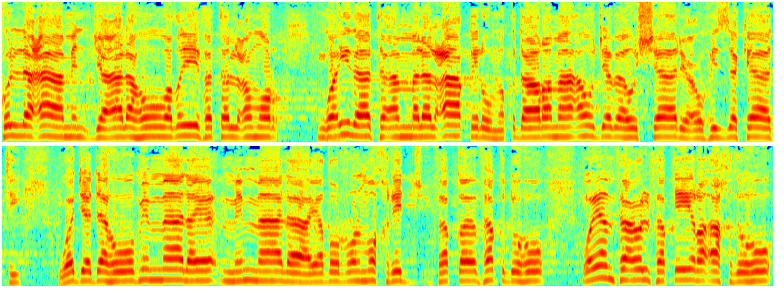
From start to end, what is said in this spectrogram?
كل عام جعله وظيفة العمر. وإذا تأمل العاقل مقدار ما أوجبه الشارع في الزكاة وجده مما لا, مما لا يضر المخرج فقده وينفع الفقير أخذه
